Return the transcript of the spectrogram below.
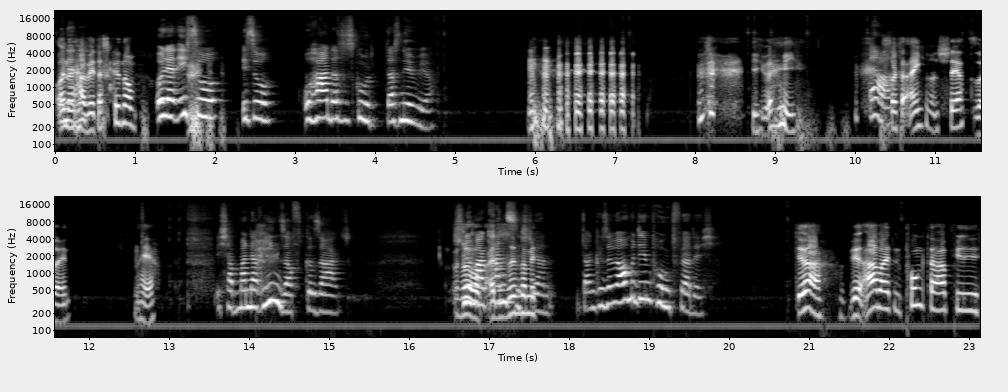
Und, Und dann dann haben wir das genommen. Und dann ich so, ich so, oha, das ist gut, das nehmen wir. ich, ich, Ja, das sollte eigentlich nur ein Scherz sein. Naja. ich habe Mandarinensaft gesagt. So, Schlimmer also kann es sind wir mit, werden. Danke, sind wir auch mit dem Punkt fertig. ja, wir arbeiten Punkte ab wie,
